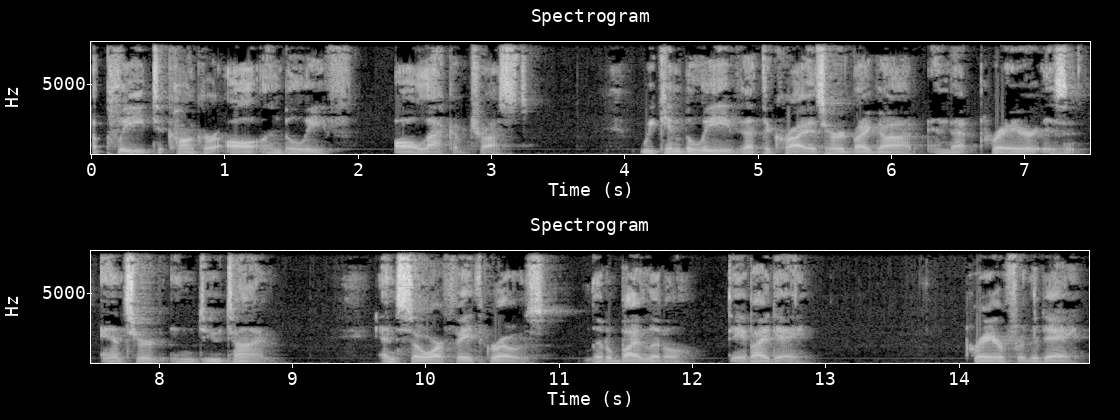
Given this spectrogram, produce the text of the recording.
a plea to conquer all unbelief, all lack of trust. We can believe that the cry is heard by God and that prayer is answered in due time. And so our faith grows, little by little, day by day. Prayer for the day.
